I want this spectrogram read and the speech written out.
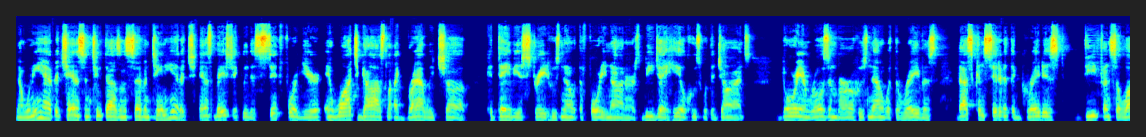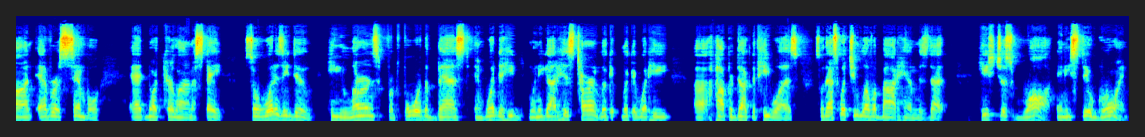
Now, when he had a chance in 2017, he had a chance basically to sit for a year and watch guys like Bradley Chubb, Kentavius Street, who's now with the 49ers, BJ Hill, who's with the Giants, Darian Roseboro, who's now with the Ravens. That's considered the greatest defensive line ever assembled at North Carolina State. So what does he do? He learns from for the best. And what did he when he got his turn? Look at look at what he uh, how productive he was. So that's what you love about him is that he's just raw and he's still growing.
